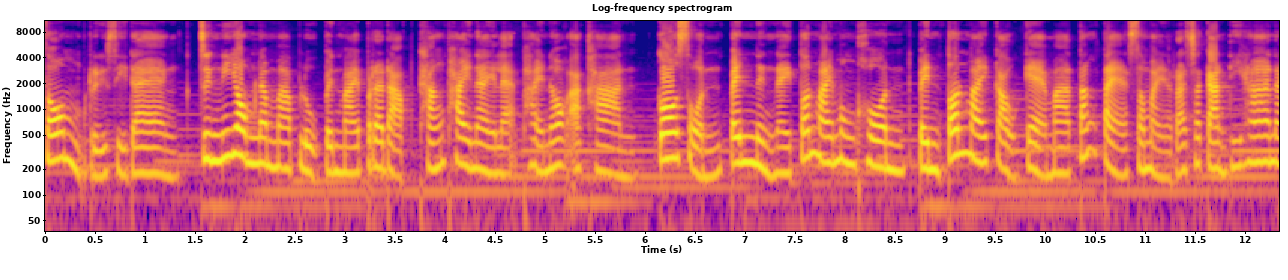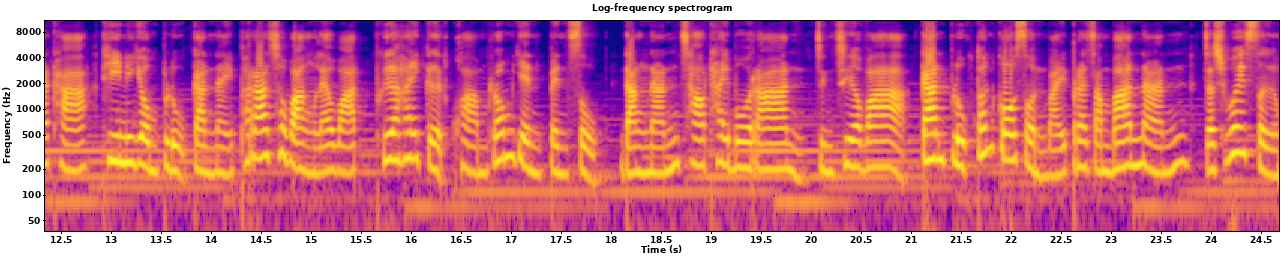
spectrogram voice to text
ส้ม หรือสีแดง จึงนิยมนำมาปลูกเป็นไม้ประดับทั้งภายในและภายนอกอาคาร โกศลเป็นหนึ่งในต้นไม้มงคล เป็นต้นไม้เก่าแก่มาตั้งแต่สมัยรัชกาลที่ 5 นะคะ ที่นิยมปลูกกันในพระราชวังและวัด เพื่อให้เกิดความร่มเย็นเป็นสุข ดังนั้นชาวไทยโบราณจึงเชื่อว่า การปลูกต้นโกศลไว้ประจำบ้านนั้น จะช่วยเสริม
